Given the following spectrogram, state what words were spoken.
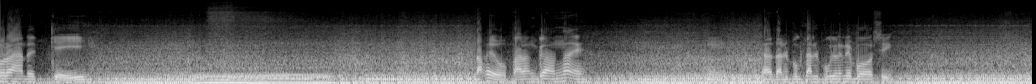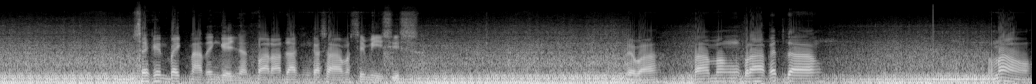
400k. Laki oh, parang ganga eh. Hmm, tatalbog-talbog lang ni Bossing. Second bike natin ganyan para daking kasama si Mrs. Diba? Tamang bracket lang. Ano? oh.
